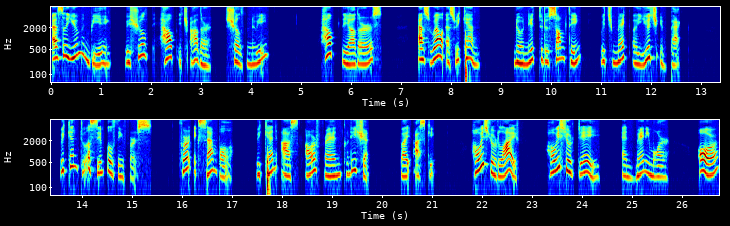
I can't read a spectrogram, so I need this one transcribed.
As a human being, we should help each other, shouldn't we? Help the others as well as we can. No need to do something which make a huge impact. We can do a simple thing first. For example, we can ask our friend condition by asking, How is your life? How is your day? And many more. Or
